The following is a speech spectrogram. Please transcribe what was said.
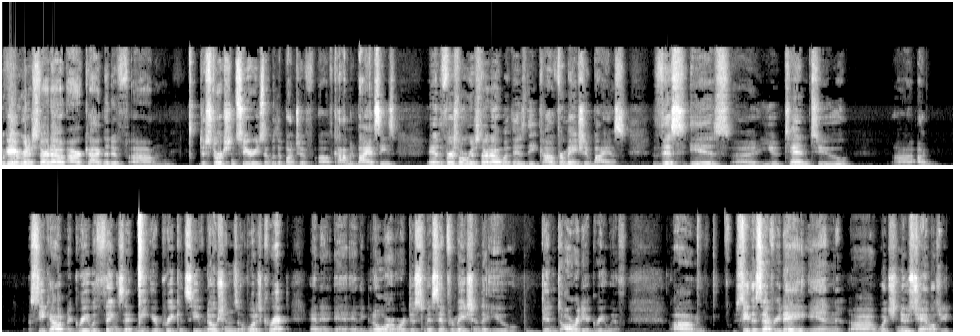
Okay, we're going to start out our cognitive um, distortion series with a bunch of, of common biases. And the first one we're going to start out with is the confirmation bias. This is uh, you tend to uh, uh, seek out and agree with things that meet your preconceived notions of what is correct and, and ignore or dismiss information that you didn't already agree with. Um, see this every day in uh, which news channels you,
